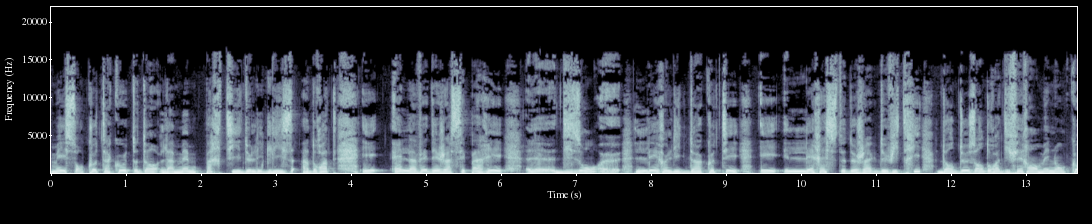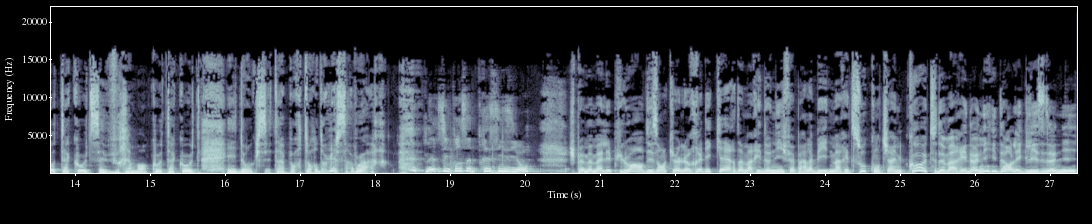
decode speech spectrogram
mais ils sont côte à côte dans la même partie de l'église à droite et elle avait déjà séparé, euh, disons, les reliques d'un côté et les restes de Jacques de Vitry dans deux endroits différents, mais non côte à côte, c'est vraiment côte à côte. Et donc, c'est important de le savoir. Merci pour cette précision. Je peux même aller plus loin en disant que le reliquaire de Marie-Denis fait par l'abbaye de Maritsu contient une côte de Marie-Denis dans l'église de Nîmes.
